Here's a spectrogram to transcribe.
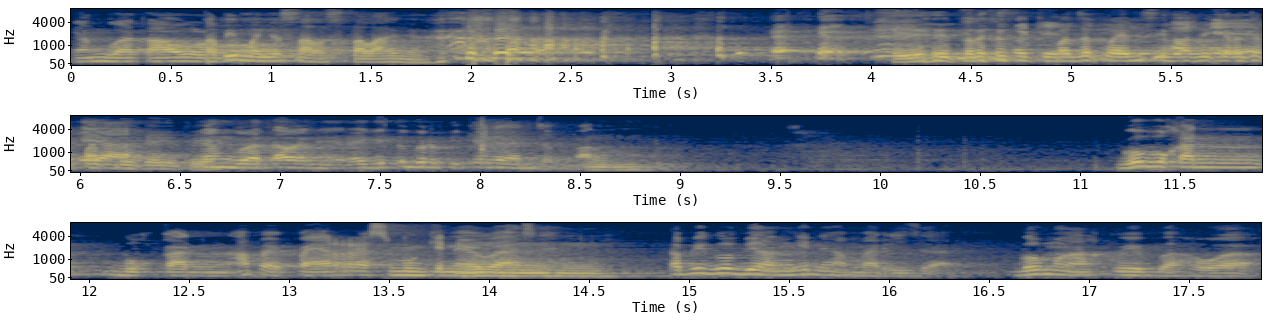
Yang gua tahu tapi loh. menyesal setelahnya Iya, terus Oke. konsekuensi berpikir Oke, cepat iya. tuh kayak gitu ya. Yang gua tahu nih, Regi itu berpikir dengan cepat. Hmm. Gue bukan bukan apa ya peres mungkin ya bahasnya. Hmm. Tapi gue bilang gini sama Riza, gue mengakui bahwa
